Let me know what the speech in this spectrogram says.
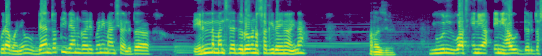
कुरा भन्यौ बिहान जति बिहान गरे पनि मान्छेहरूले त हेर्न मान्छेलाई त रोक्न सकिँदैन होइन हजुर you will watch any any how त्यसले जस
